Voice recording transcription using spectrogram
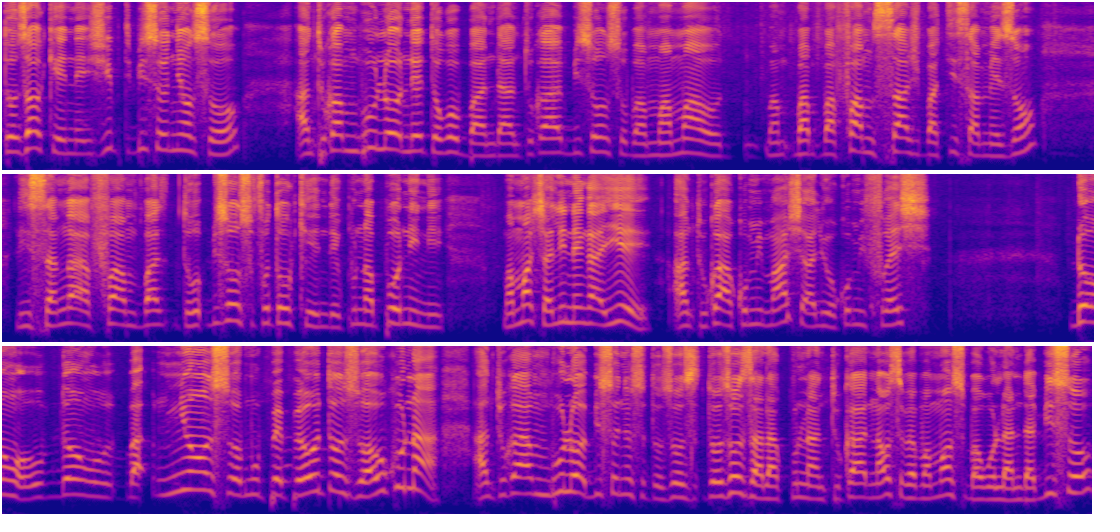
tozokende na egypte biso nyonso en tout cas mbulo nde tokobanda en tout cas biso nyonso bamama bafemme sage batisa maison lisanga ya femme biso nyonso fo tokende kuna mpo nini mama charli ndenge aye en tout cas akomi mama charli okomi fraîche donc donc nyonso mopepe oyo tozwa o kuna en tout cas mbulo biso nyonso tozozala kuna en tout cas naosepela bamanso bakolanda biso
